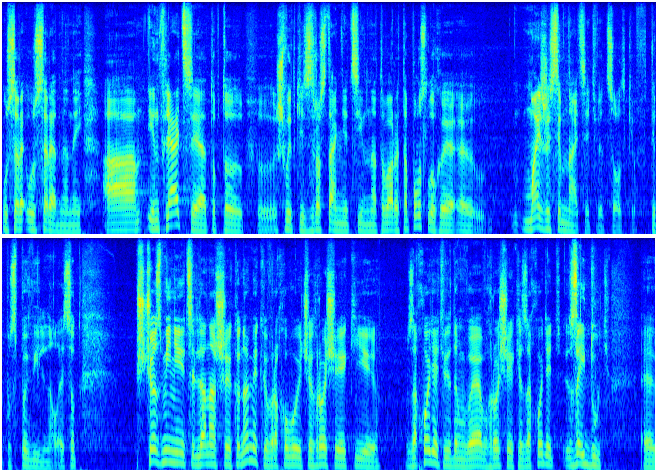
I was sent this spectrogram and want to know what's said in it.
усере- усереднений. А інфляція, тобто е, швидкість зростання цін на товари та послуги, е, майже 17%, типу, сповільнилась. От що змінюється для нашої економіки, враховуючи гроші, які заходять від МВФ, гроші, які заходять, зайдуть е,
